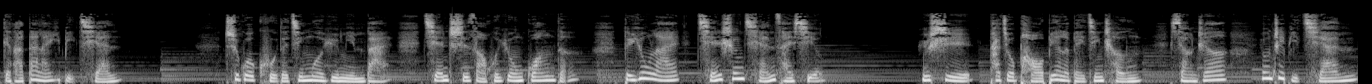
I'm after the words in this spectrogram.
给他带来一笔钱，吃过苦的金墨玉明白，钱迟早会用光的，得用来钱生钱才行。于是他就跑遍了北京城，想着用这笔钱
